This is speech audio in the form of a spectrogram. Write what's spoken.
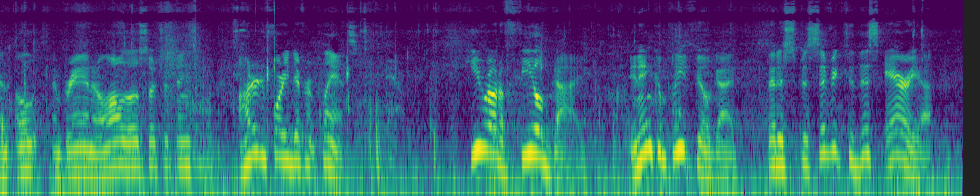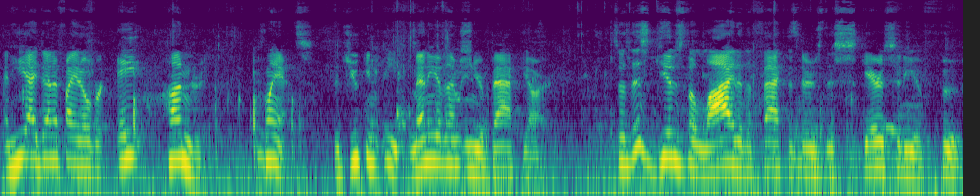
and oat and bran and all those sorts of things. 140 different plants. He wrote a field guide, an incomplete field guide, that is specific to this area, and he identified over 800 plants that you can eat, many of them in your backyard. So this gives the lie to the fact that there's this scarcity of food.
